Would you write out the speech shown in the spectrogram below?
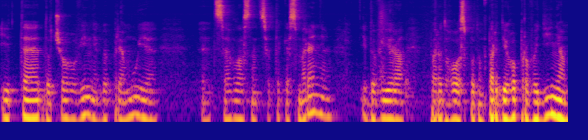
і те, до чого він якби прямує, е, це, власне, це таке смирення і довіра перед Господом, перед Його проведінням,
